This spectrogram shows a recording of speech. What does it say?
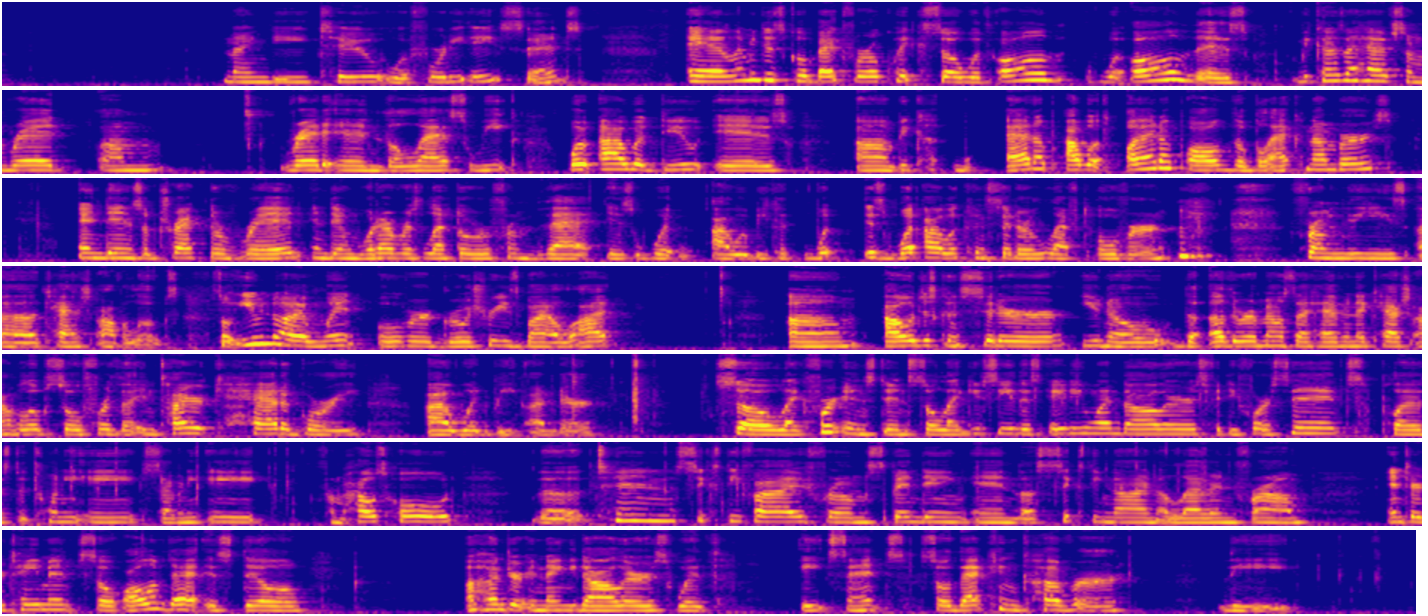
92 with 48 cents. And let me just go back for real quick. So with all with all this, because I have some red um red in the last week, what I would do is um because add up I would add up all the black numbers and then subtract the red and then whatever's left over from that is what I would be what is what I would consider left over from these uh cash envelopes. So even though I went over groceries by a lot, um I would just consider, you know, the other amounts I have in the cash envelope. So for the entire category, I would be under. So like for instance, so like you see this $81.54 plus the 28.78 from household, the 1065 from spending, and the 6911 from entertainment. So all of that is still $190 with 8 cents. So that can cover the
